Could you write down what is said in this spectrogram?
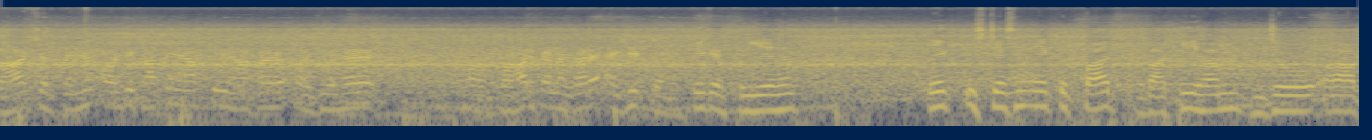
बाहर चलते हैं और दिखाते हैं आपको यहाँ का जो है, बाहर का नज़ारा एग्जिट पॉइंट ठीक है तो ये है। एक स्टेशन एक उत्पाद बाकी हम जो आप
